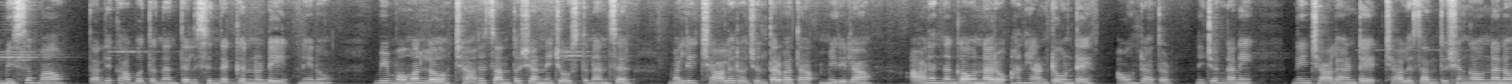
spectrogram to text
మిస్ అమ్మ తల్లి కాబోతుందని తెలిసిన దగ్గర నుండి నేను మీ మొహంలో చాలా సంతోషాన్ని చూస్తున్నాను సార్. మళ్ళీ చాలా రోజుల తర్వాత మీరు ఇలా ఆనందంగా ఉన్నారు అని అంటూ ఉంటే అవును రాతోడు నిజంగానే నేను చాలా అంటే చాలా సంతోషంగా ఉన్నాను.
